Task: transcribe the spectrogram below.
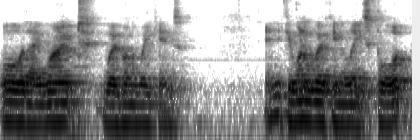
or they won't work on the weekends. And if you want to work in elite sport,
